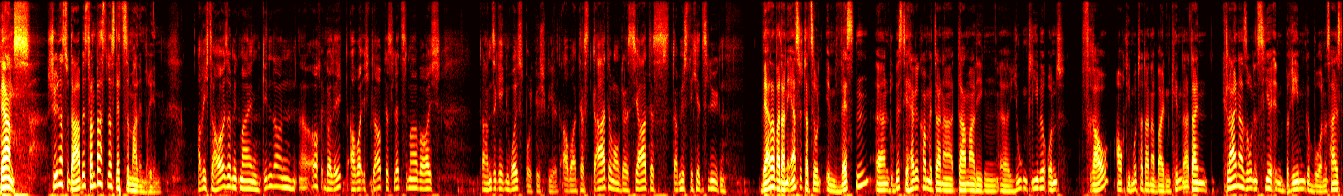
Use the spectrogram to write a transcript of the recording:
Bernd, schön, dass du da bist. Wann warst du das letzte Mal in Bremen? Habe ich zu Hause mit meinen Kindern äh, auch überlegt, aber ich glaube, das letzte Mal war ich, da haben sie gegen Wolfsburg gespielt. Aber das Datum oder das Jahr, das, da müsste ich jetzt lügen. Werder war deine erste Station im Westen. Äh, du bist hierher gekommen mit deiner damaligen äh, Jugendliebe und Frau, auch die Mutter deiner beiden Kinder. Dein kleiner Sohn ist hier in Bremen geboren. Das heißt,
